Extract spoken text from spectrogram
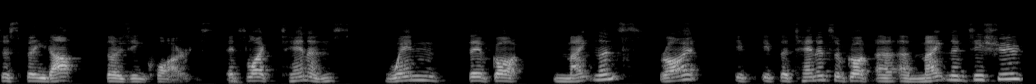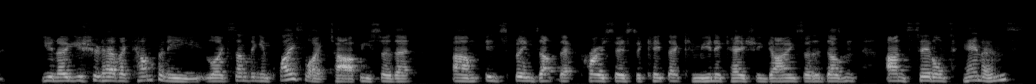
to speed up those inquiries. It's like tenants when they've got maintenance, right? If, if the tenants have got a, a maintenance issue, you know, you should have a company like something in place like Tapi so that um, it speeds up that process to keep that communication going so that it doesn't unsettle tenants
